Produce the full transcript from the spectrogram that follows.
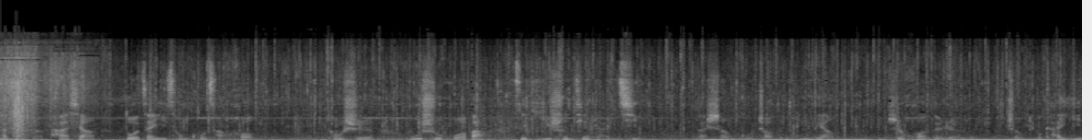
他赶忙趴下，躲在一丛枯草后，同时无数火把在一瞬间燃起，把山谷照得通亮，直晃得人睁不开眼。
